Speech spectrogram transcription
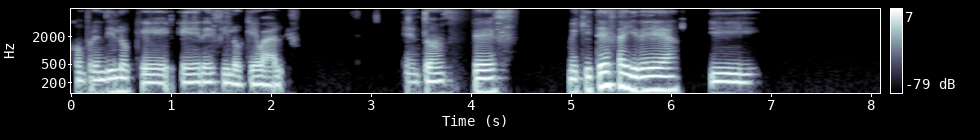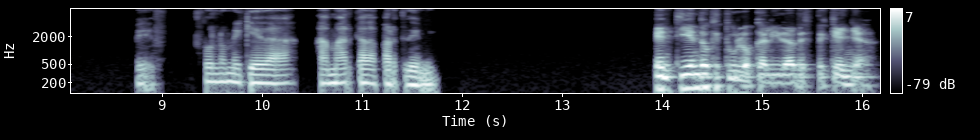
comprendí lo que eres y lo que vales. Entonces, me quité esa idea y pues, solo me queda amar cada parte de mí. Entiendo que tu localidad es pequeña,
